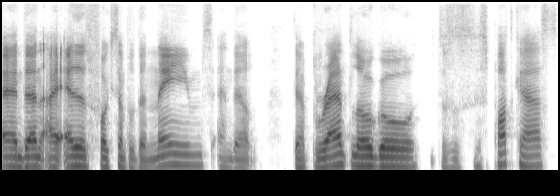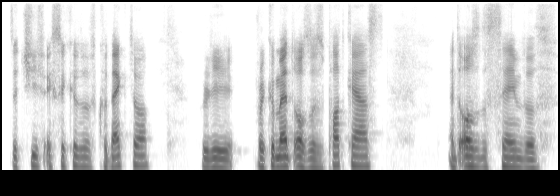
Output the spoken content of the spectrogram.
And then I added, for example, the names and their their brand logo. This is his podcast, the Chief Executive Connector. Really recommend also his podcast. And also the same with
